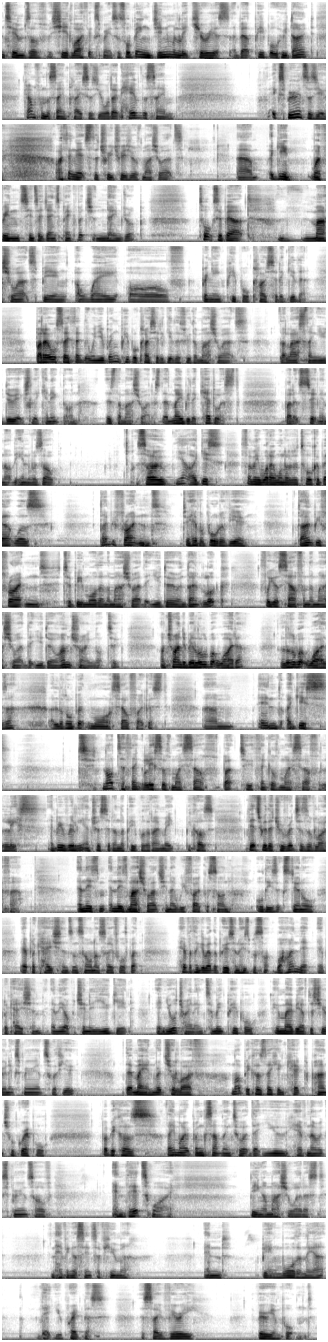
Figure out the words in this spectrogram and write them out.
in terms of shared life experiences, or being genuinely curious about people who don't come from the same place as you or don't have the same experience as you. I think that's the true treasure of martial arts. Um, again, my friend Sensei James Pankovic, name drop, talks about martial arts being a way of bringing people closer together. But I also think that when you bring people closer together through the martial arts, the last thing you do actually connect on is the martial artist. It may be the catalyst, but it's certainly not the end result. So, yeah, I guess for me, what I wanted to talk about was don't be frightened to have a broader view. Don't be frightened to be more than the martial art that you do, and don't look for yourself in the martial art that you do. I'm trying not to. I'm trying to be a little bit wider, a little bit wiser, a little bit more self focused, um, and I guess to, not to think less of myself, but to think of myself less and be really interested in the people that I meet because that's where the true riches of life are. In these in these martial arts, you know, we focus on all these external applications and so on and so forth, but have a think about the person who's behind that application and the opportunity you get in your training to meet people who may be able to share an experience with you that may enrich your life, not because they can kick, punch, or grapple, but because they might bring something to it that you have no experience of. And that's why being a martial artist and having a sense of humour and being more than the art that you practice is so very, very important.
